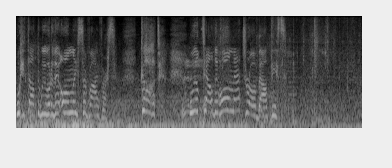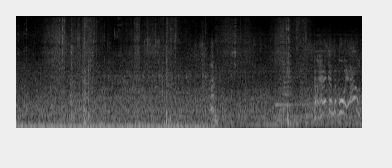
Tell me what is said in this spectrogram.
We thought we were the only survivors. God, we'll tell the whole metro about this. The heck and the boy out!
